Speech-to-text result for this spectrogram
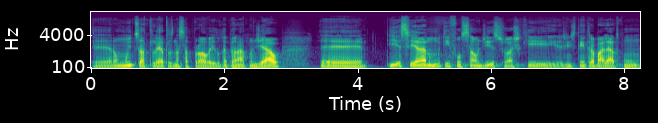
é, eram muitos atletas nessa prova aí do Campeonato Mundial. É, e esse ano, muito em função disso, acho que a gente tem trabalhado com,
